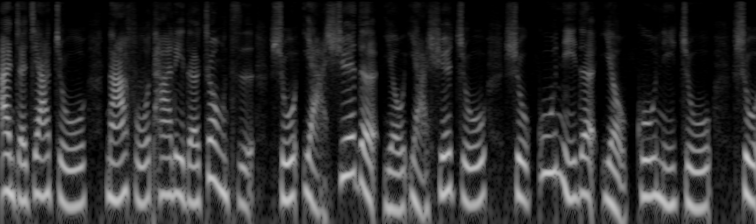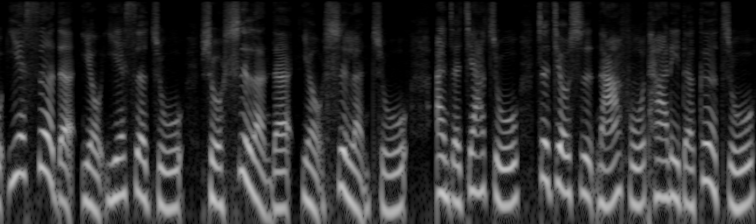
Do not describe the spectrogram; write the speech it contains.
按着家族，拿弗他利的众子属亚薛的有亚薛族，属孤尼的有孤尼族，属耶色的有耶色族，属士冷的有士冷族。按着家族，这就是拿弗他利的各族，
